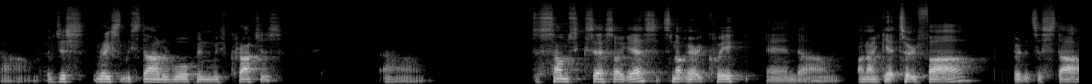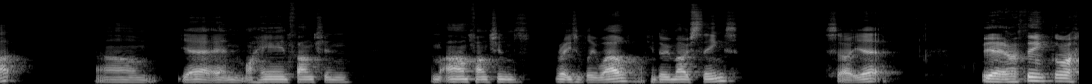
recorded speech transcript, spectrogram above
um, have just recently started walking with crutches. Um, to some success, I guess. It's not very quick, and um, I don't get too far, but it's a start. Um, yeah, and my hand function, my arm functions reasonably well. I can do most things. So yeah, Yeah, I think like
